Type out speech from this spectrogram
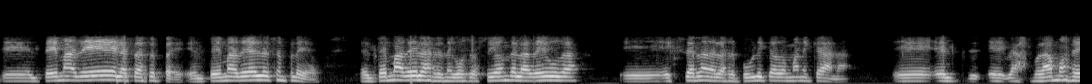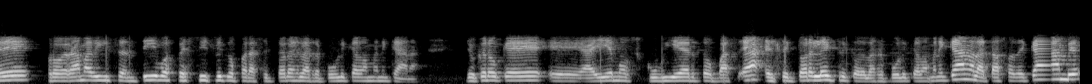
el tema de las AFP, el tema del desempleo, el tema de la renegociación de la deuda eh, externa de la República Dominicana, eh, eh, hablamos de programas de incentivo específicos para sectores de la República Dominicana. Yo creo que ahí hemos cubierto ah, el sector eléctrico de la República Dominicana, la tasa de cambio,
